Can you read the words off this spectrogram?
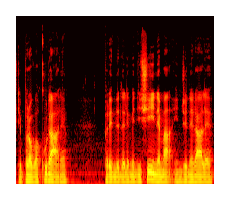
che provo a curare, prende delle medicine, ma in generale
